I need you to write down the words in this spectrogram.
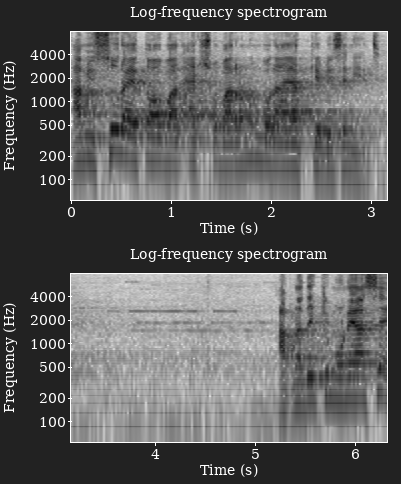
আমি সুরায় তবার একশো বারো নম্বর আয়াতকে বেছে নিয়েছি। আপনাদের কি মনে আছে?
